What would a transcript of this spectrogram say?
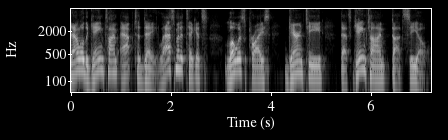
Download the Game Time app today. Last minute tickets, lowest price, guaranteed. That's gametime.co.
